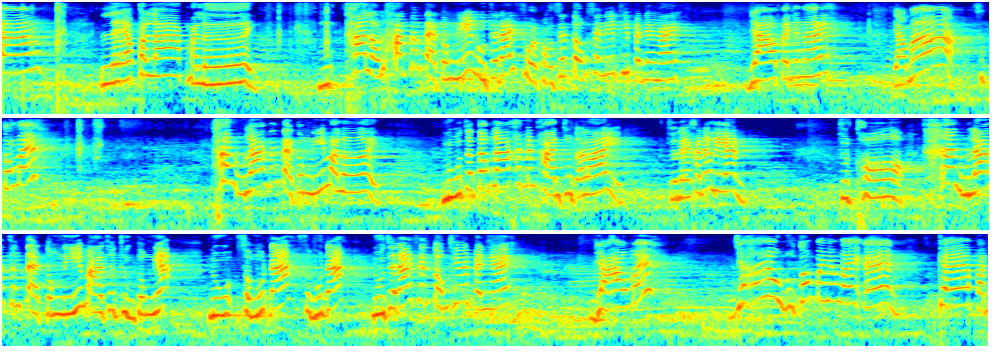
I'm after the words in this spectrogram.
ยัง แล้วก็ลากมาเลย ถ้าเราลากตั้งแต่ตรงนี้หนูจะได้ส่วนของเส้นตรงเส้นนี้ที่เป็นยังไง ยาวเป็นยังไง ยาวมากถูกต้องไหมถ้าหนูลากตั้งแต่ตรงนี้มาเลย หนูจะต้องลากให้มันผ่านจุดอะไร จุดอะไรคะนักเรียน จุดคอ ถ้าหนูลากตั้งแต่ตรงนี้มาจนถึงตรงเนี้ย หนูสมมตินะ สมมตินะ หนูจะได้เส้นตรงที่มันเป็นไง ยาวไหม ยาว หนูต้องเป็นยังไงเอง แก้ปัญ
